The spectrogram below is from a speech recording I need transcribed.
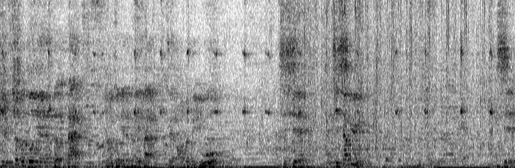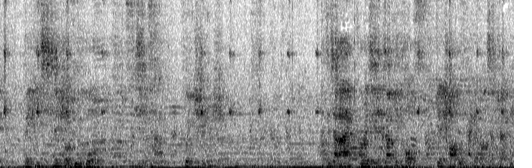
是这么多年的等待，这么多年的陪伴最好的礼物。谢谢，感谢相遇，感谢可以一起牵手度过精彩未知的人生。那接下来，二位先将一同面朝舞台的方向站定，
